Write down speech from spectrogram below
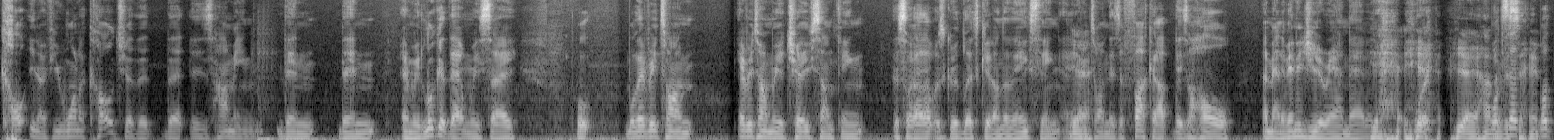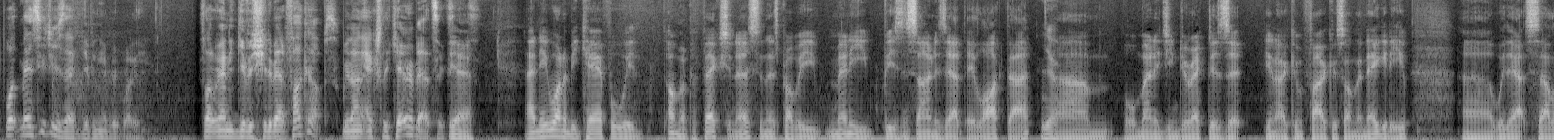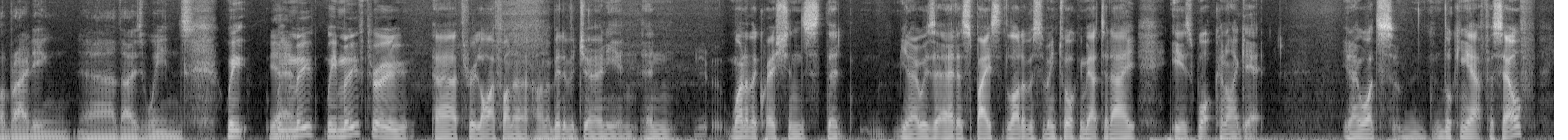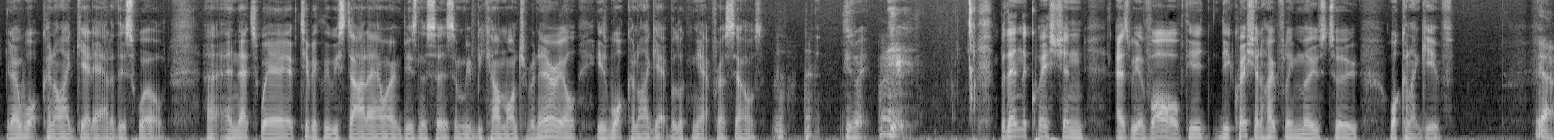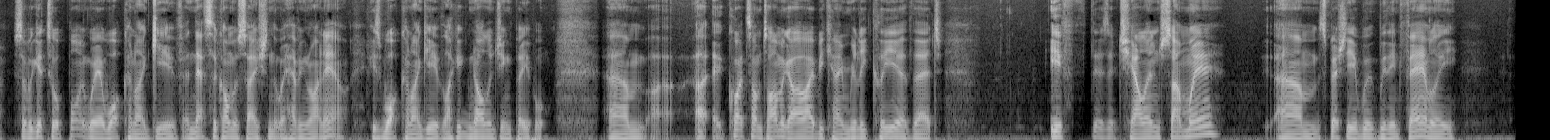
cult, you know, if you want a culture that that is humming, then then and we look at that and we say, well, well, every time every time we achieve something, it's like, oh, that was good. Let's get on to the next thing. And Yeah. every time there's a fuck up, there's a whole amount of energy around that. And yeah yeah what- yeah hundred What's that? percent What, what message is that giving everybody? It's like we only give a shit about fuck ups. We don't actually care about success. Yeah. And you want to be careful with. I'm a perfectionist, and there's probably many business owners out there like that, Yeah. um, or managing directors that you know can focus on the negative uh, without celebrating uh, those wins. We we move we move through uh, through life on a on a bit of a journey, and, and one of the questions that you know is at a space that a lot of us have been talking about today is what can I get? You know, what's looking out for self. You know, what can I get out of this world? Uh, and that's where typically we start our own businesses and we become entrepreneurial. Is what can I get? We're looking out for ourselves. Excuse me. But then the question, as we evolve, the the question hopefully moves to what can I give? Yeah, So we get to a point where what can I give, and that's the conversation that we're having right now. Is what can I give? Like acknowledging people. Um, uh, uh, quite some time ago, I became really clear that if there's a challenge somewhere, um, especially wi- within family,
